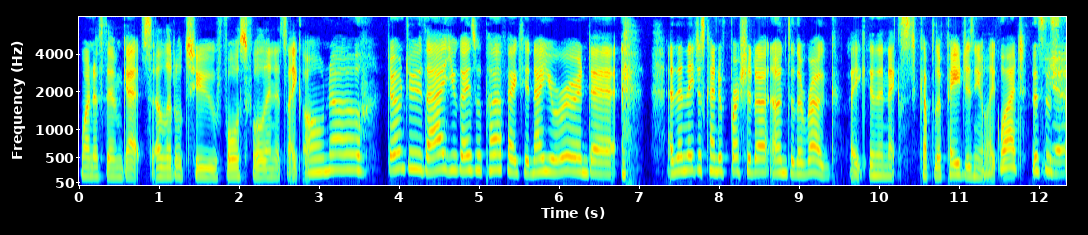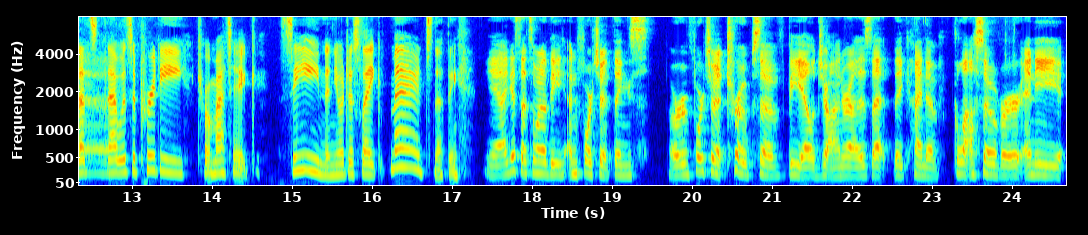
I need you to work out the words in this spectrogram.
one of them gets a little too forceful and it's like, "Oh no, don't do that. You guys were perfect and now you ruined it." And then they just kind of brush it onto the rug like in the next couple of pages and you're like, "What? This is that's that was a pretty traumatic scene." And you're just like, "Meh, it's nothing." Yeah, I guess that's one of the unfortunate things or unfortunate tropes of BL genre is that they kind of gloss over any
